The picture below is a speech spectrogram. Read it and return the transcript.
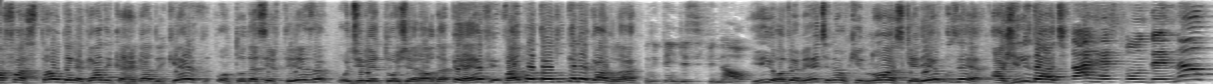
afastar o delegado encarregado do inquérito, com toda certeza, o diretor-geral da PF vai botar outro delegado lá. Eu não entendi esse final. E, obviamente, né, o que nós queremos é agilidade. Vai responder não,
